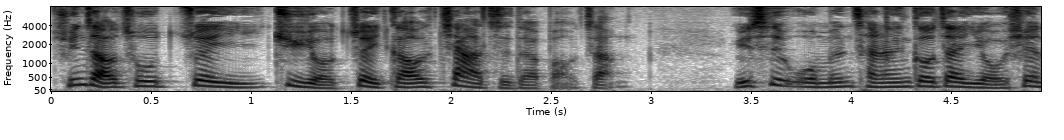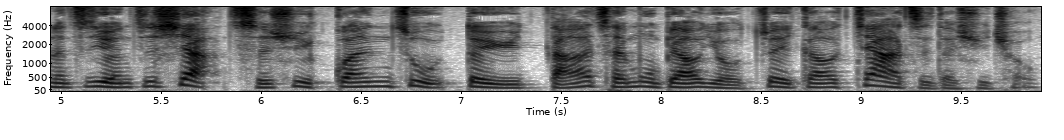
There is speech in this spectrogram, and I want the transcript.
寻找出最具有最高价值的保障。于是我们才能够在有限的资源之下，持续关注对于达成目标有最高价值的需求。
